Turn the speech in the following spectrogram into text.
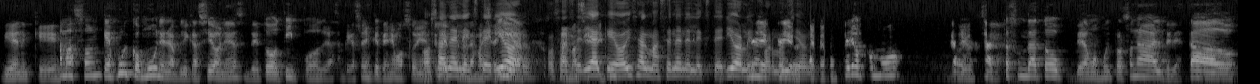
bien, que es Amazon, que es muy común en aplicaciones de todo tipo, de las aplicaciones que tenemos hoy en O sea, en el exterior. O sea, sería que hoy se almacena en el exterior la información. pero como, claro, exacto, es un dato, digamos, muy personal del Estado,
